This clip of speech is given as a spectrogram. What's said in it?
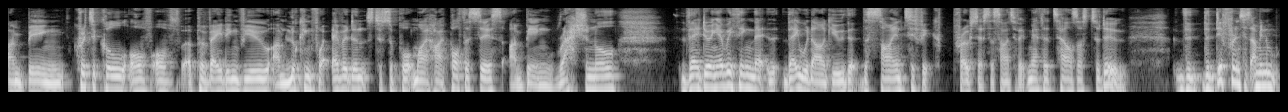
I'm being critical of, of a pervading view. I'm looking for evidence to support my hypothesis. I'm being rational. They're doing everything that they would argue that the scientific process, the scientific method tells us to do. The, the difference is, I mean,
